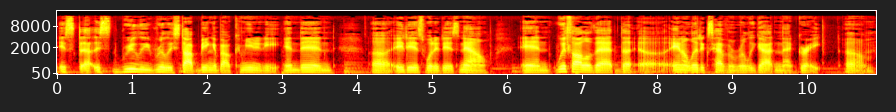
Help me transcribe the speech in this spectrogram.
it's it's really really stopped being about community. And then uh, it is what it is now. And with all of that, the uh, analytics haven't really gotten that great. Um,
